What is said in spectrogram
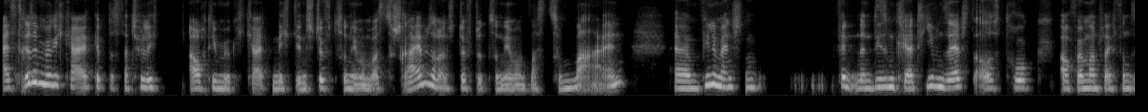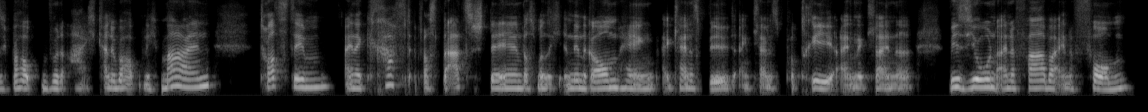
Als dritte Möglichkeit gibt es natürlich auch die Möglichkeit, nicht den Stift zu nehmen, um was zu schreiben, sondern Stifte zu nehmen und was zu malen. Ähm, viele Menschen finden in diesem kreativen Selbstausdruck, auch wenn man vielleicht von sich behaupten würde, ah, ich kann überhaupt nicht malen, trotzdem eine Kraft, etwas darzustellen, was man sich in den Raum hängt, ein kleines Bild, ein kleines Porträt, eine kleine Vision, eine Farbe, eine Form.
